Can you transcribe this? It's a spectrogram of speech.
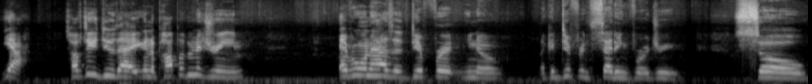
yeah. So after you do that, you're gonna pop up in a dream. Everyone has a different, you know, like a different setting for a dream. So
